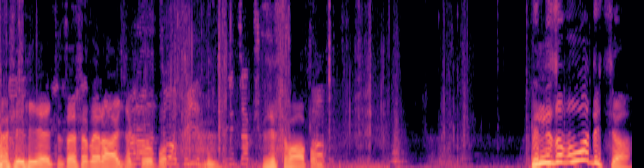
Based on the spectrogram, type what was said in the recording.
Офігеть, це шанерайчик тупо. Зі свапом. Він не заводиться.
